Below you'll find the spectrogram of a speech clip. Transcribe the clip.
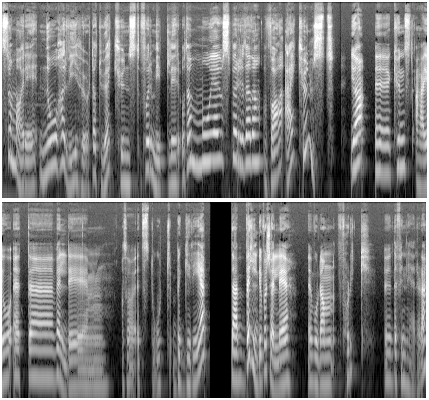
Så Mari, nå har vi hørt at du er kunstformidler, og da må jeg jo spørre deg da, hva er kunst? Ja, eh, kunst er jo et eh, veldig mm, Altså et stort begrep. Det er veldig forskjellig eh, hvordan folk eh, definerer det.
